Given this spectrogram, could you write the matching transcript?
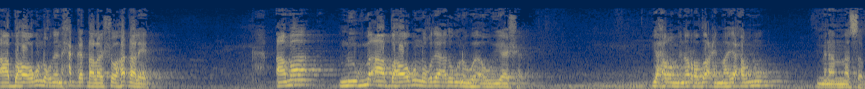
aabbaha ogu noqdeen xagga dhalasho ha dhaleen. Ama nuugmo aabbaha ogu noqdeen adaguna waa awoyaasha yaxrum min aradaaci maa yaxrumu min annasab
